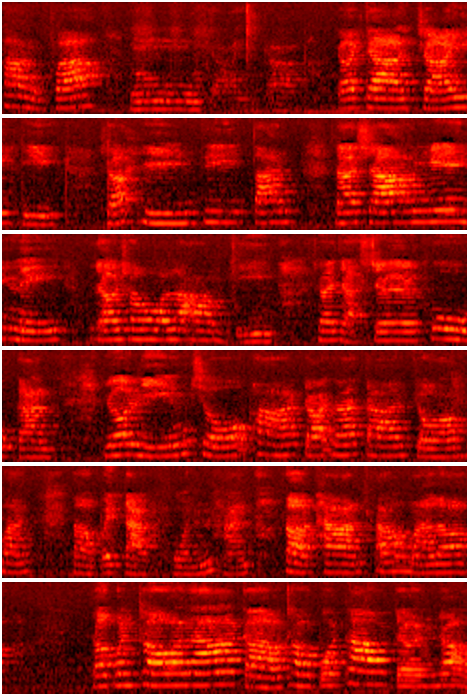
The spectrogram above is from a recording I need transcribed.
ข้างฟ้างูใจกาจะจะใจดีจะหินดีตันจะช้างยิ่งหนีจะโชว์ลามดีจะจะเจอคู่กันโยลิงโฉพาจอยหน้าตาจอมันต่อไปตักฝ นหันต่อทานเข้ามารอต่อเป็นทอนะกล่าวทอปวดเท้าเดินย่อง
